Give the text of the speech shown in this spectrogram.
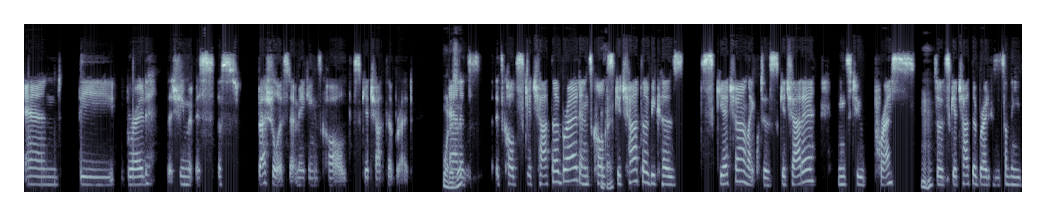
And the bread that she is a specialist at making is called schiacciata bread. What is and it? it's it's called schiacciata bread, and it's called Okay. schiacciata because schiaccia, like to schiacciare, means to press. Mhm. So it's schiacciata bread because it's something you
